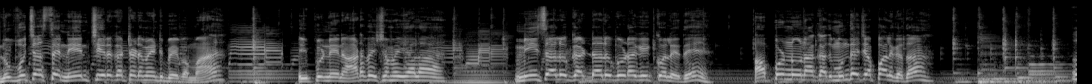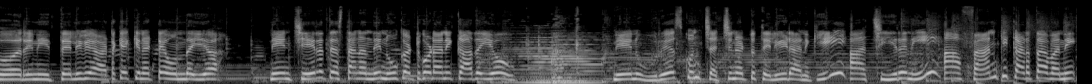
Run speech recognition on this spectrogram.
నువ్వు చేస్తే నేను చీర కట్టడం ఏంటి బేబమ్మా? ఇప్పుడు నేను ఆడవేషం వేయాలా? మీసాలు గడ్డాలు కూడా గీక్కోలేదే? అప్పుడు నువ్వు నాకు అది ముందే చెప్పాలి కదా. ఓరి నీ తెలివి అటకెక్కినట్టే ఉందయ్యా. నేను చీర తెస్తానంది నువ్వు కట్టుకోవడానికి కాదయ్యో. నేను ఉరేసుకొని చచ్చినట్టు తెలియడానికి ఆ చీరని ఆ ఫ్యాన్కి కడతావని.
